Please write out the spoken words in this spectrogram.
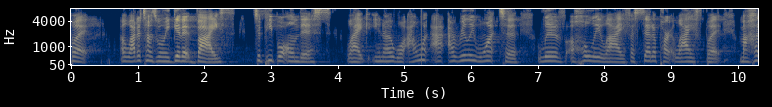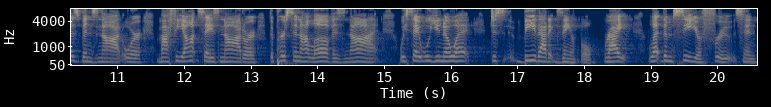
but a lot of times when we give advice to people on this, like you know well i want I, I really want to live a holy life a set apart life but my husband's not or my fiance's not or the person i love is not. We say well you know what? Just be that example right? Let them see your fruits and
